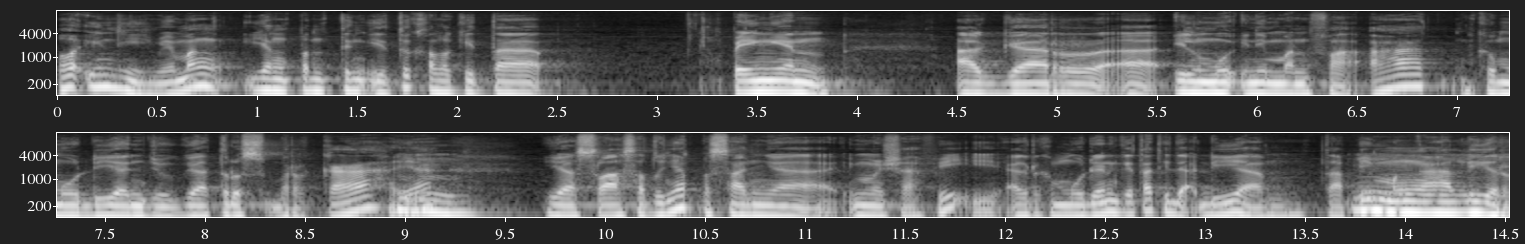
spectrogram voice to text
oh ini memang yang penting itu kalau kita pengen agar uh, ilmu ini manfaat kemudian juga terus berkah ya, hmm. ya Ya salah satunya pesannya Imam Syafi'i agar kemudian kita tidak diam tapi hmm. mengalir.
